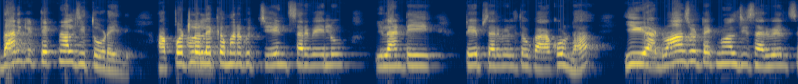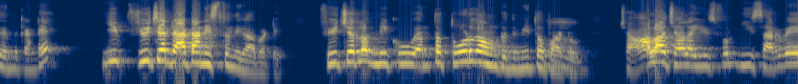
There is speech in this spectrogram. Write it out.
దానికి టెక్నాలజీ తోడైంది. అప్పట్లో అవును. లెక్క మనకు చైన్ సర్వేలు ఇలాంటి టేప్ సర్వేలతో కాకుండా ఈ అడ్వాన్స్డ్ టెక్నాలజీ సర్వేల్స్ ఎందుకంటే ఈ ఫ్యూచర్ డేటాని ఇస్తుంది కాబట్టి. ఫ్యూచర్లో మీకు ఎంత తోడుగా ఉంటుంది మీతో పాటు. ఉమ్. చాలా చాలా యూస్ఫుల్. ఈ సర్వే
